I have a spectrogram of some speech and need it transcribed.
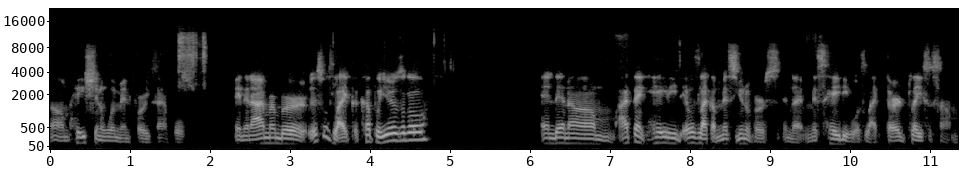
um, Haitian women, for example, and then I remember this was like a couple years ago, and then um, I think Haiti, it was like a Miss Universe, and that Miss Haiti was like third place or something.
